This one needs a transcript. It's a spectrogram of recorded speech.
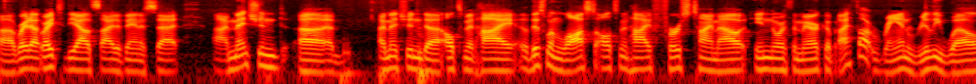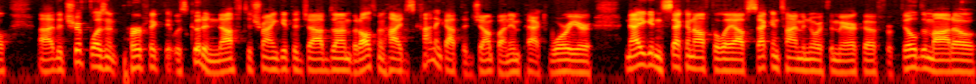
uh, right out right to the outside of Anisette. I mentioned uh, I mentioned uh, Ultimate High. This one lost to Ultimate High first time out in North America, but I thought ran really well. Uh, the trip wasn't perfect. It was good enough to try and get the job done, but Ultimate High just kind of got the jump on Impact Warrior. Now you're getting second off the layoff, second time in North America for Phil D'Amato.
